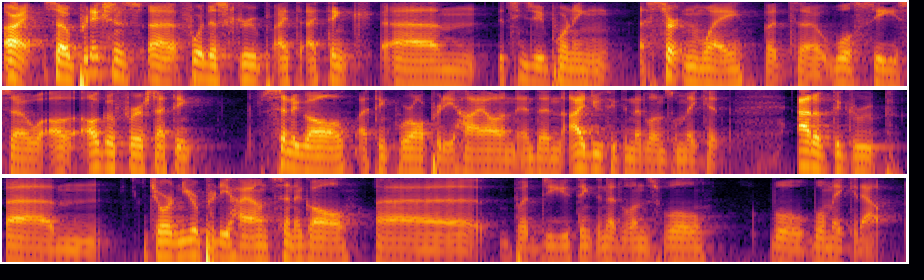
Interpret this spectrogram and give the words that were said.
all right. So predictions uh, for this group, I, I think um, it seems to be pointing a certain way, but uh, we'll see. So I'll, I'll go first. I think Senegal. I think we're all pretty high on, and then I do think the Netherlands will make it out of the group. Um, Jordan, you're pretty high on Senegal, uh, but do you think the Netherlands will will will make it out?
